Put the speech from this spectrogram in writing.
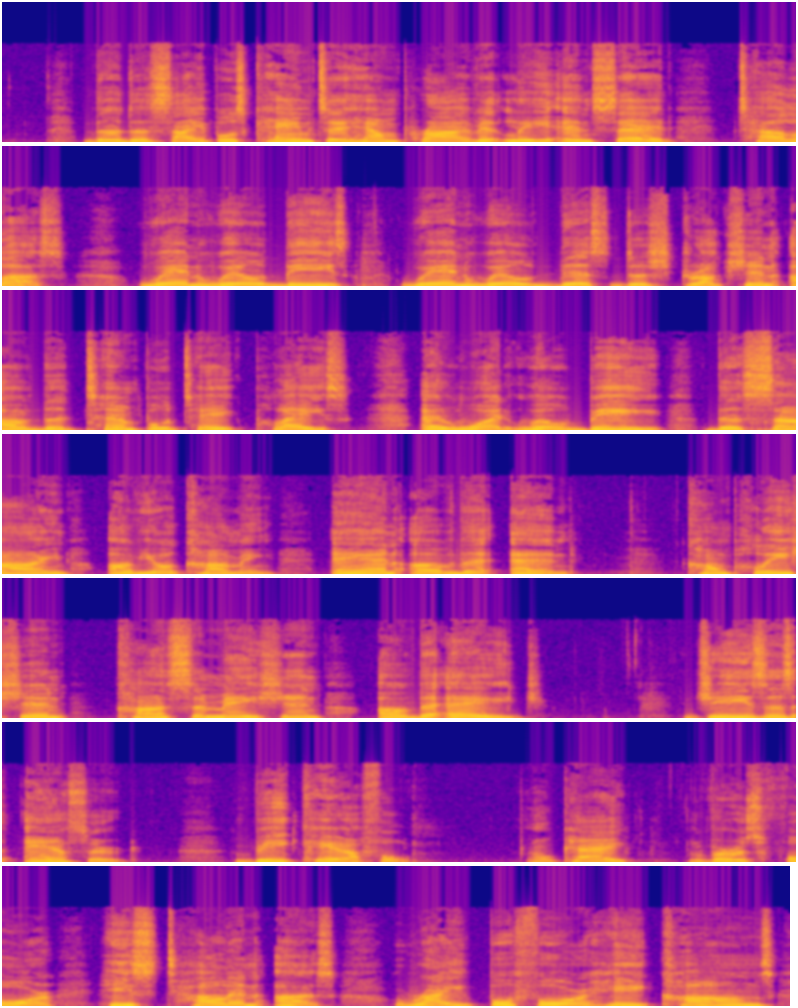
the disciples came to him privately and said, Tell us, when will these, when will this destruction of the temple take place? And what will be the sign of your coming and of the end? Completion, consummation of the age. Jesus answered, Be careful. Okay? Verse 4, he's telling us right before he comes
